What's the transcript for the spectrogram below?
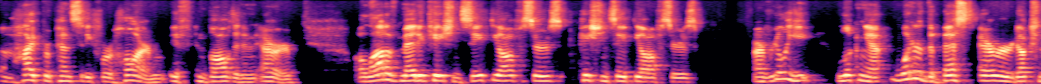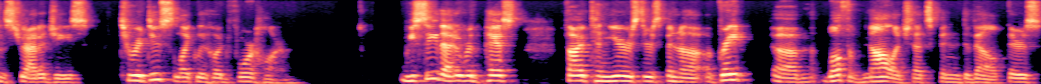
a high propensity for harm if involved in an error, a lot of medication safety officers, patient safety officers are really looking at what are the best error reduction strategies to reduce the likelihood for harm. We see that over the past five ten years, there's been a, a great um, wealth of knowledge that's been developed. There's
